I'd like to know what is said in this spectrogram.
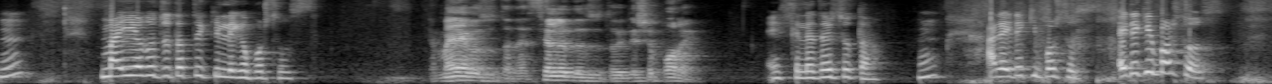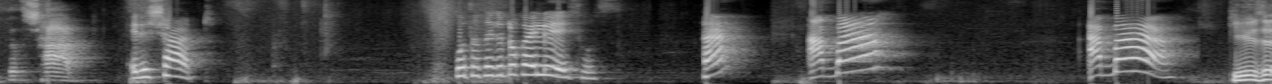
হুম? মাইয়া গো জুতা তুই কি লেগে পড়ছস? জুতা না ছেলেদের জুতো ওই দেশে পরে। এই ছেলেদের জুতা হুম? আর এটা কি পড়ছস এটা কি পড়ছস শার্ট। এটা শার্ট। কোথা থেকে টোকাই লই আইছস? হ্যাঁ? আব্বা? আব্বা? কি হয়েছে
